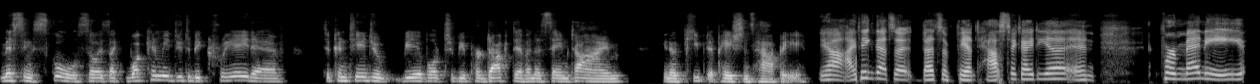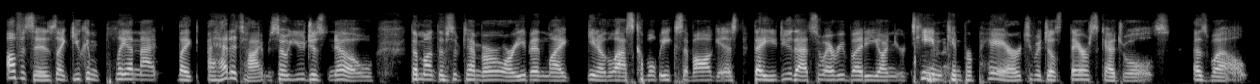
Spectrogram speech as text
missing school. So it's like, what can we do to be creative to continue to be able to be productive and at the same time, you know, keep the patients happy? Yeah, I think that's a that's a fantastic idea. And for many offices, like you can plan that like ahead of time. So you just know the month of September or even like, you know, the last couple of weeks of August that you do that so everybody on your team can prepare to adjust their schedules as well.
